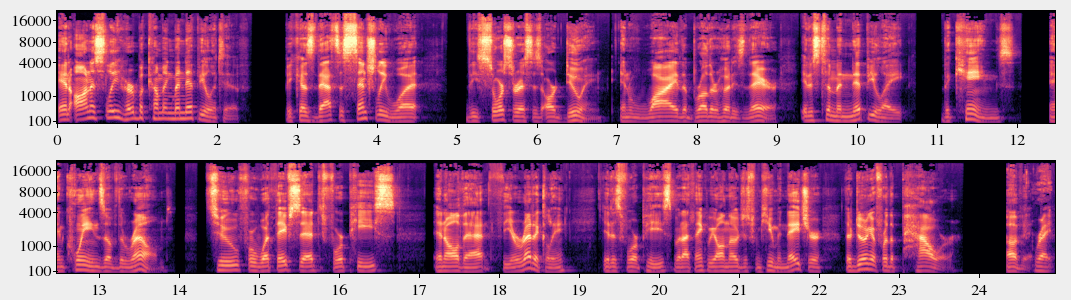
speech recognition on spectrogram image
And honestly, her becoming manipulative, because that's essentially what these sorceresses are doing and why the Brotherhood is there. It is to manipulate the kings and queens of the realms to, for what they've said, for peace and all that, theoretically it is for peace. But I think we all know just from human nature, they're doing it for the power of it. Right.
